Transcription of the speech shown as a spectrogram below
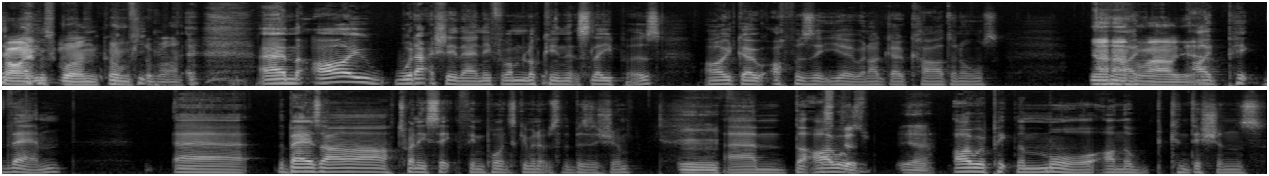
Giants won comfortably. um, I would actually then, if I'm looking at sleepers, I'd go opposite you, and I'd go Cardinals. Yeah, I'd, well, yeah. I'd pick them. Uh, the Bears are 26th in points given up to the position, Mm, um, but I would just- yeah, I would pick them more on the conditions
